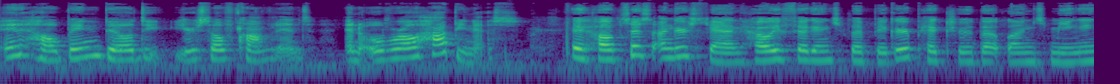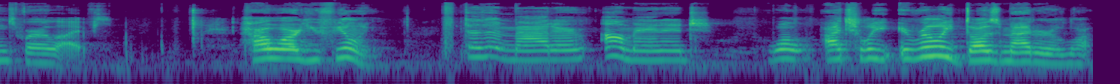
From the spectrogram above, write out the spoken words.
in helping build your self confidence and overall happiness. It helps us understand how we fit into the bigger picture that lends meaning to our lives. How are you feeling? Doesn't matter, I'll manage. Well, actually, it really does matter a lot.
